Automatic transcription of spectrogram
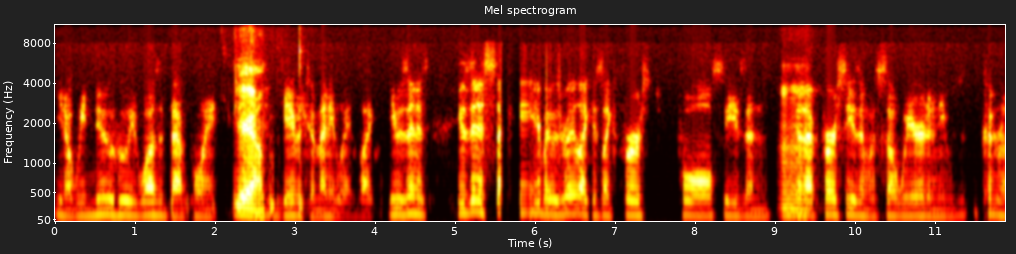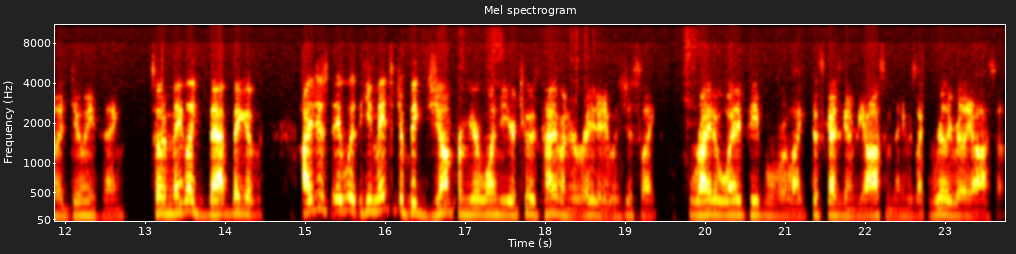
you know, we knew who he was at that point Yeah. gave it to him anyway. Like he was in his he was in his second year, but it was really like his like first full season. You know, Mhm. that first season was so weird and he was, couldn't really do anything. So to make like that big of I just it was he made such a big jump from year one to year two is kind of underrated. It was just like right away people were like, This guy's gonna be awesome. And then he was like really, really awesome.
